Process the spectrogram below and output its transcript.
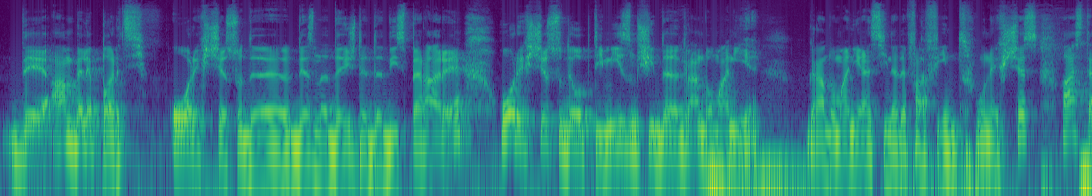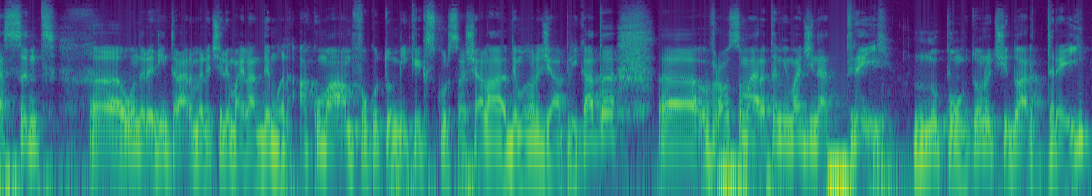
de ambele părți ori excesul de deznădejde, de disperare, ori excesul de optimism și de grandomanie. Grandomania în sine, de fapt, da. fiind un exces. Astea sunt uh, unele dintre armele cele mai la îndemână. Acum am făcut un mic excurs așa la demonologia aplicată. Uh, vreau să mai arătăm imaginea 3, nu punct 1, ci doar 3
